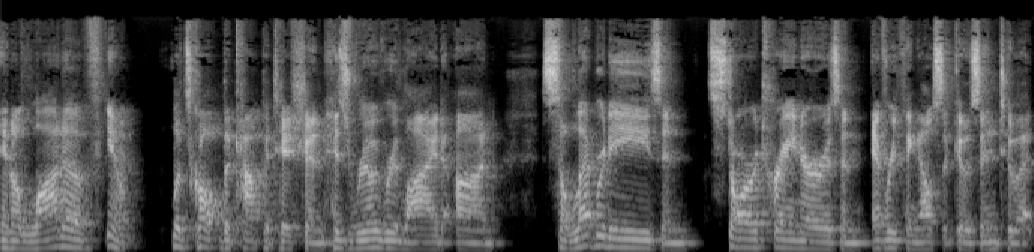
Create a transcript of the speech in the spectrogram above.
And a lot of, you know, let's call it the competition has really relied on celebrities and star trainers and everything else that goes into it.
